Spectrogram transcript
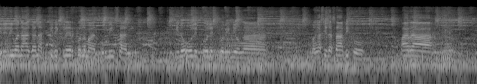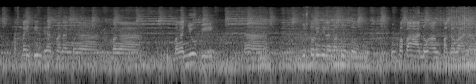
nililiwanagan at kiniklear ko naman kung minsan inuulit-ulit ko rin yung ah, mga sinasabi ko para mas maintindihan pa ng mga mga mga newbie na gusto rin nilang matuto kung paano ang paggawa ng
